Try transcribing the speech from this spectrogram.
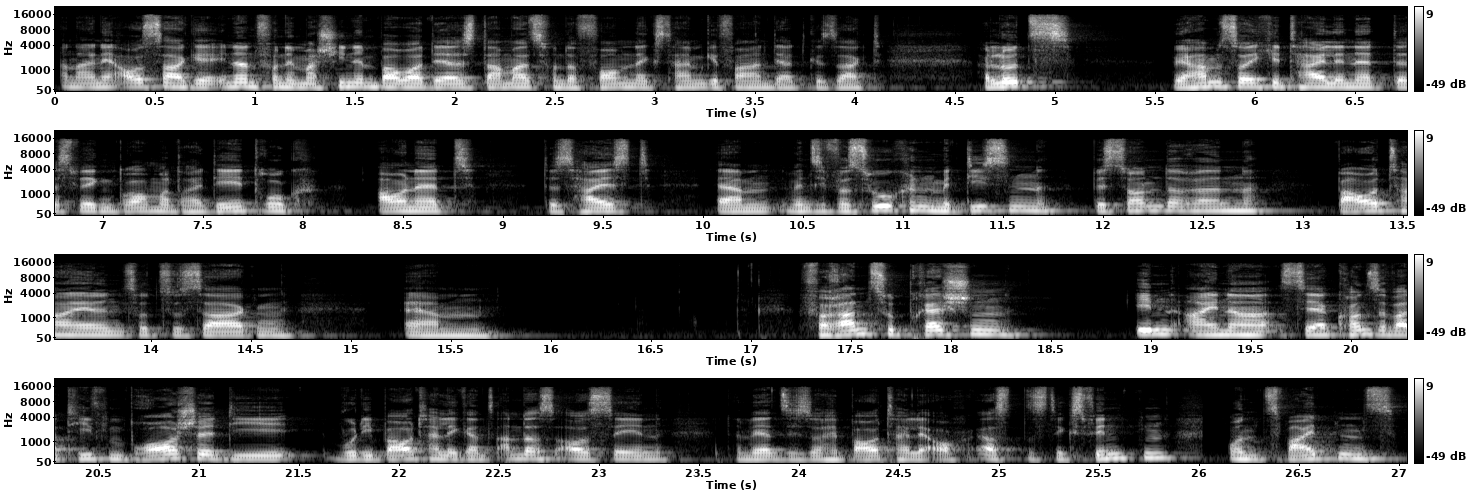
an eine Aussage erinnern von dem Maschinenbauer, der ist damals von der Formnext heimgefahren, der hat gesagt, Herr Lutz, wir haben solche Teile nicht, deswegen brauchen wir 3D-Druck auch nicht. Das heißt, ähm, wenn Sie versuchen, mit diesen besonderen Bauteilen sozusagen ähm, voranzupreschen in einer sehr konservativen Branche, die, wo die Bauteile ganz anders aussehen, dann werden Sie solche Bauteile auch erstens nichts finden und zweitens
